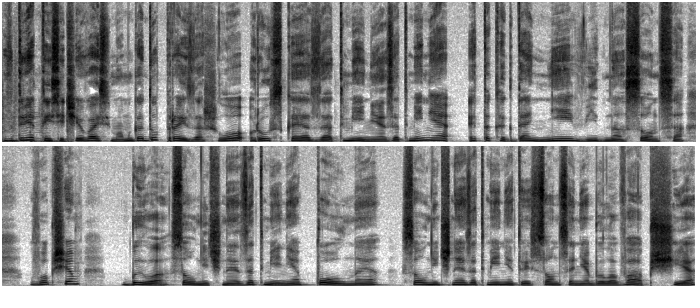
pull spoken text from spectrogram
В 2008 году произошло русское затмение. Затмение — это когда не видно солнца. В общем, было солнечное затмение, полное солнечное затмение, то есть солнца не было вообще,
